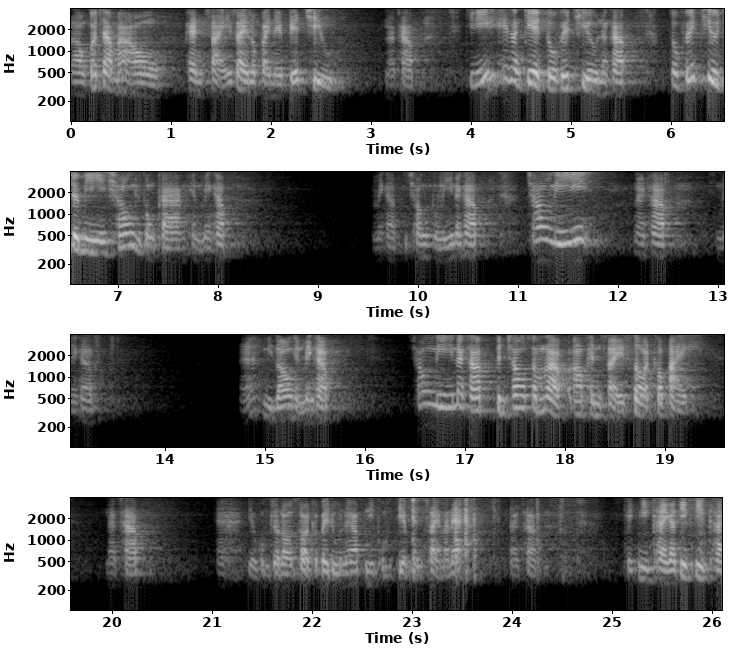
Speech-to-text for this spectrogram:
เราก็จะมาเอาแผ่นใสใส่ลงไปในเฟสชิลนะครับทีนี้ให้สังเกตตัวเฟสชิลนะครับตัวเฟสชิลจะมีช่องอยู่ตรงกลางเห็นไหมครับเห็นไหมครับช่องตรงนี้นะครับ ช่องนี้นะครับเห็นไหมครับนะมีร่องเห็นไหมครับ ช่องนี้นะครับเป็นช่องสำหรับเอาแผ่นใสสอดเข้าไปนะครับเดี๋ยวผมจะลองสอดเข้าไปดูนะครับ นี่ผมเตรียมแผ่นใสมาแล้วนะครับ เทคนิคใครกับเทคนิคใคร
